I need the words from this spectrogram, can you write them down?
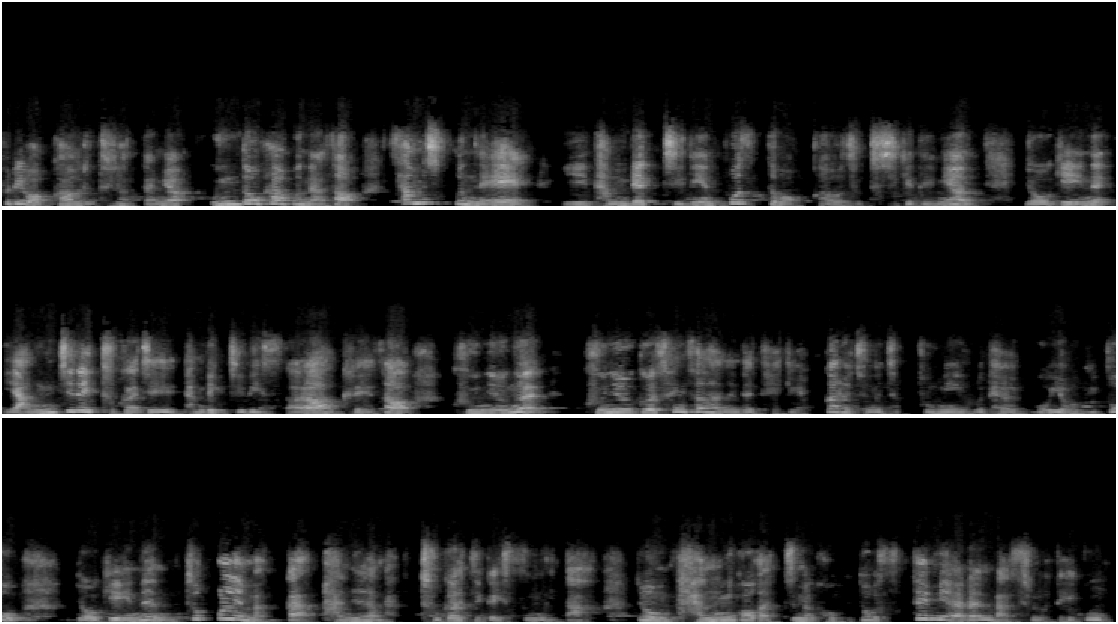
프리 워크아웃을 드셨다면 운동하고 나서 30분 내에 이 단백질인 포스트 워크아웃을 드시게 되면 여기에는 양질의 두 가지 단백질이 있어요. 그래서 근육을 근육을 생산하는 데 되게 효과를 주는 제품으로 되어 있고 여기도 여기에는 초콜릿 맛과 바닐라 맛 두 가지가 있습니다. 좀단것 같지만 거기도 스테미아라는 맛으로 되고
